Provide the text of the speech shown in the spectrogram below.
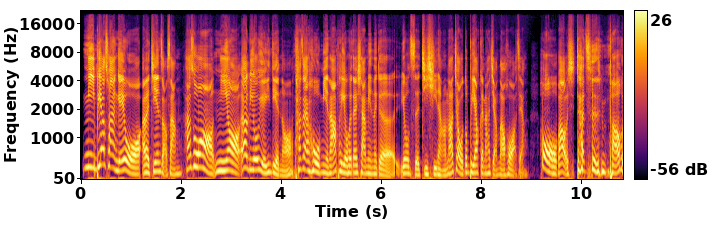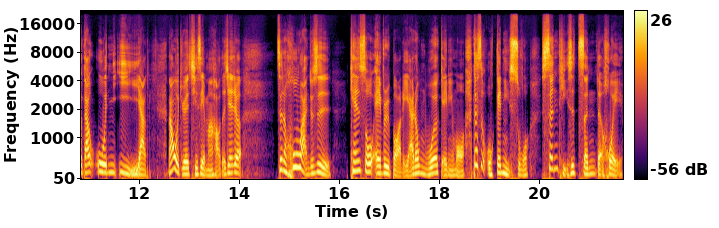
你不要传染给我。哎，今天早上他说哦，你哦要离我远一点哦。他在后面，然后朋友会在下面那个游泳池的机器那样，然后叫我都不要跟他讲到话，这样哦，把我他是把我当瘟疫一样。然后我觉得其实也蛮好的，今天就真的忽然就是。Cancel everybody, I don't work anymore。但是我跟你说，身体是真的会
